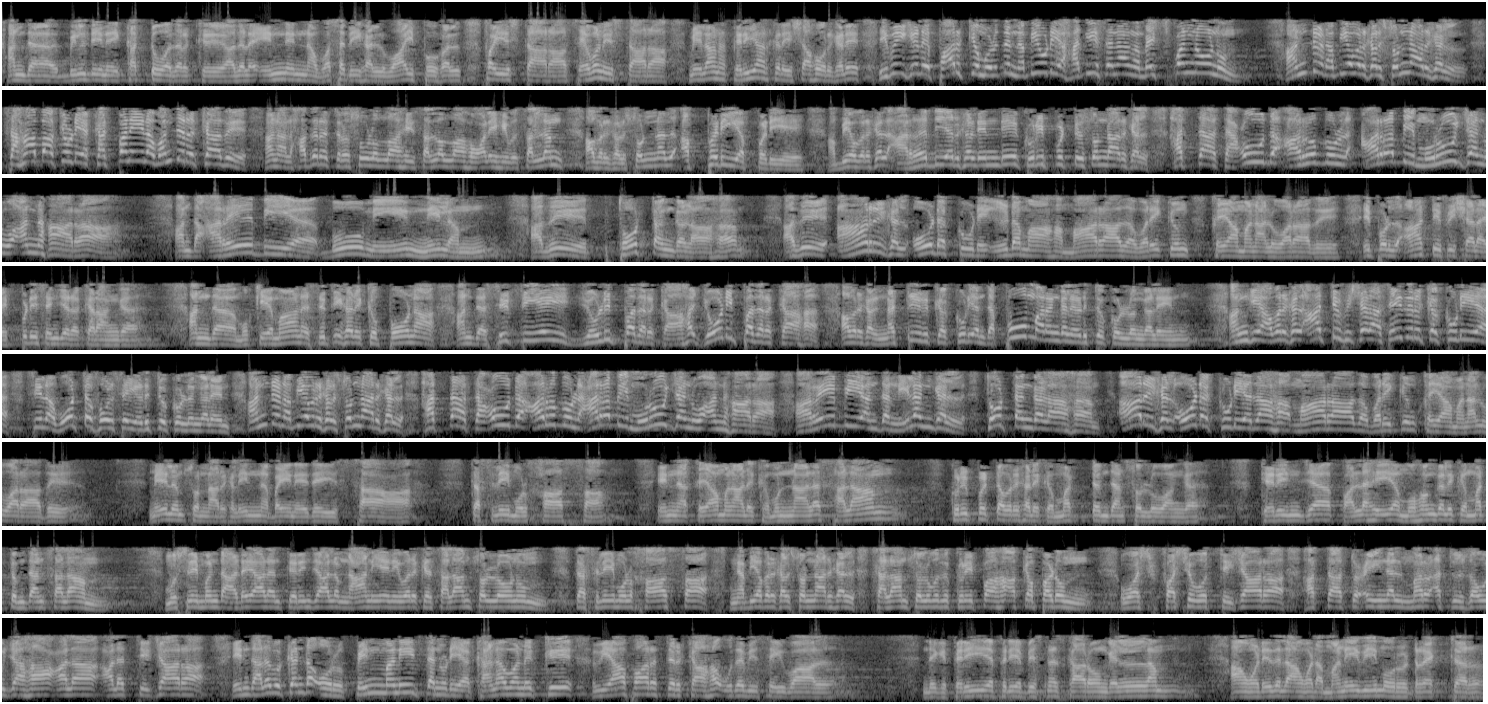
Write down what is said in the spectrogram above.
அந்த பில்டிங்கை கட்டுவதற்கு அதுல என்னென்ன வசதிகள் வாய்ப்புகள்? ஃபைவ் ஸ்டாரா செவன் ஸ்டாரா மேலான பெரியார்களே சகோர்களே இவைகளை பார்க்கும் பொழுது நபியுடைய ஹதீஸை நாங்க மெச் பண்ணணும். அன்று நபி அவர்கள் சொன்னார்கள் சஹாபாக்களுடைய கற்பனையில வந்திருக்காது. ஆனால் ஹதரத் ரசூலுல்லாஹி சல்லாஹூ அலஹி வசல்லம் அவர்கள் சொன்னது அப்படி அப்படியே. நபி அவர்கள் அரபியர்கள் என்றே குறிப்பிட்டு சொன்னார்கள். ஹத்தா தவுத அருபுல் அரபி முருஜன் அன்ஹாரா. அந்த அரேபிய பூமி நிலம் அது தோட்டங்களாக அது ஆறுகள் ஓடக்கூடிய இடமாக மாறாத வரைக்கும் கயாமனால் வராது. இப்பொழுது ஆர்டிபிஷியலா எப்படி செஞ்சிருக்கிறாங்க? அந்த முக்கியமான சிட்டிகளுக்கு போனா அந்த சிட்டியை ஜொலிப்பதற்காக ஜோடிப்பதற்காக அவர்கள் நட்டிருக்கக்கூடிய அந்த பூ மரங்கள் எடுத்துக் கொள்ளுங்களேன். அங்கே அவர்கள் ஆர்டிபிஷியலா செய்திருக்கக்கூடிய சில ஓட்ட போல்ஸை எடுத்துக் கொள்ளுங்களேன். அன்று நபி அவர்கள் சொன்னார்கள் ஹத்தா தவுத அருபுல் அரபி முரூஜன் அன்ஹாரா. அரேபிய அந்த நிலங்கள் தோட்டங்களாக ஆறுகள் ஓடக்கூடியதாக மாறாத வரைக்கும் கையாமனால் வராது. மேலும் சொன்னார்கள் என்ன பயனேதே சா தஸ்லீமுல் ஹாசா என்ன கயாம நாளுக்கு முன்னால சலாம் குறிப்பிட்டவர்களுக்கு மட்டும்தான் சொல்லுவாங்க. தெரிஞ்ச பழகிய முகங்களுக்கு மட்டும்தான் சலாம். முஸ்லிம் என்ற அடையாளம் தெரிஞ்சாலும் நான் ஏன் இவருக்கு சலாம் சொல்லணும்? தஸ்லீமுல் ஹாசா நபி அவர்கள் சொன்னார்கள் சலாம் சொல்வது குறிப்பாக ஆக்கப்படும். இந்த அளவு கண்ட ஒரு பெண்மணி தன்னுடைய கணவனுக்கு வியாபாரத்திற்காக உதவி செய்வாள். இன்னைக்கு பெரிய பெரிய பிசினஸ்காரவங்க எல்லாம் அவங்களோட இதில் அவங்களோட மனைவியும் ஒரு டிரெக்டர்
